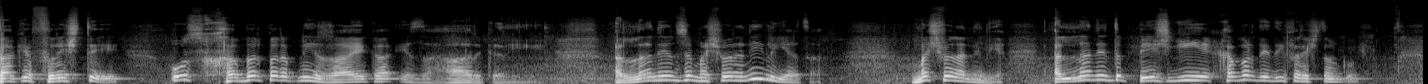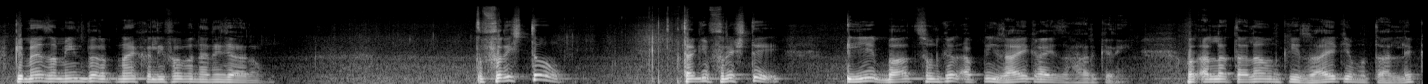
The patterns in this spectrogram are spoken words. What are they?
ताकि फरिश्ते उस खबर पर अपनी राय का इजहार करें। अल्लाह ने उनसे मशवरा नहीं लिया था। मशवरा नहीं लिया। अल्लाह ने तो पेशगी एक खबर दे दी फरिश्तों को कि मैं ज़मीन पर अपना एक खलीफा बनाने जा रहा हूँ। तो फरिश्तों, ताकि फरिश्ते ये बात सुनकर अपनी राय का इजहार करें और अल्लाह ताला उनकी राय के मुतालिक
